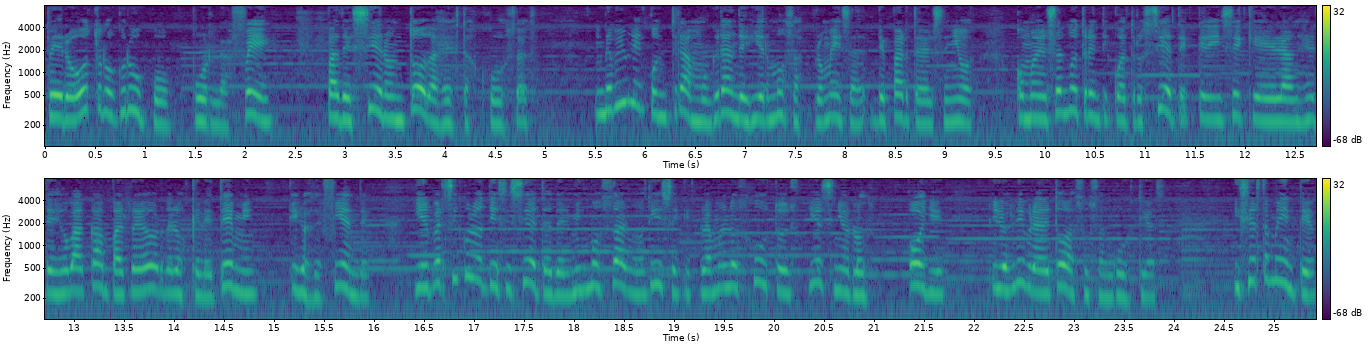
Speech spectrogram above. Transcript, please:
pero otro grupo por la fe padecieron todas estas cosas. En la Biblia encontramos grandes y hermosas promesas de parte del Señor, como en el Salmo 34.7, que dice que el ángel de Jehová acampa alrededor de los que le temen y los defiende. Y el versículo 17 del mismo Salmo dice que claman los justos y el Señor los oye y los libra de todas sus angustias. Y ciertamente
